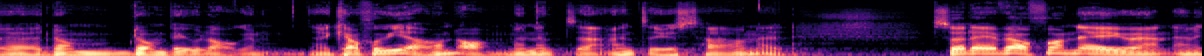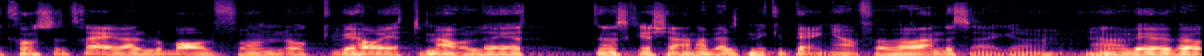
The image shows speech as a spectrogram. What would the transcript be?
eh, de, de bolagen. Eh, kanske vi gör en dag, men inte, inte just här och nu. Så det, är- vår fond är ju en, en koncentrerad globalfond och vi har ett mål. Det är att den ska tjäna väldigt mycket pengar för våra andelsägare. Eh, vi har ju vår-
